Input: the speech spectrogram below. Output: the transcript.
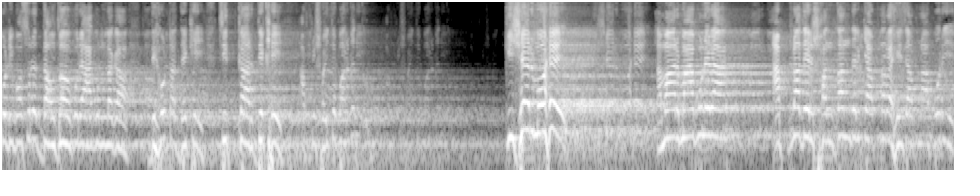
কোটি বছরের দাও দাও করে আগুন লাগা দেহটা দেখে, চিৎকার দেখে, আপনি সইতে পারবেন তো? কিসের মোহে? আমার মা বোনেরা, আপনাদের সন্তানদেরকে আপনারা হিজাব না পরিয়ে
